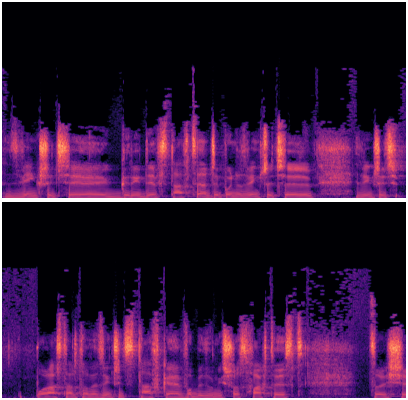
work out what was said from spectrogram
zwiększyć e, gridy w stawce, znaczy powinno zwiększyć, zwiększyć pola startowe, zwiększyć stawkę w obydwu mistrzostwach. To jest coś, e,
